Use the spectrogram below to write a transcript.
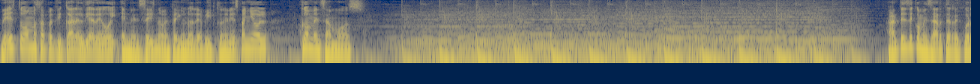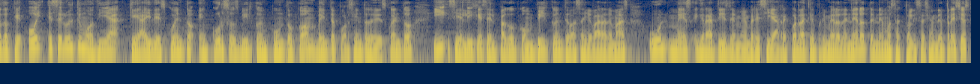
De esto vamos a platicar el día de hoy en el 691 de Bitcoin en español. Comenzamos. Antes de comenzar te recuerdo que hoy es el último día que hay descuento en cursosbitcoin.com, 20% de descuento y si eliges el pago con Bitcoin te vas a llevar además un mes gratis de membresía. Recuerda que el primero de enero tenemos actualización de precios,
